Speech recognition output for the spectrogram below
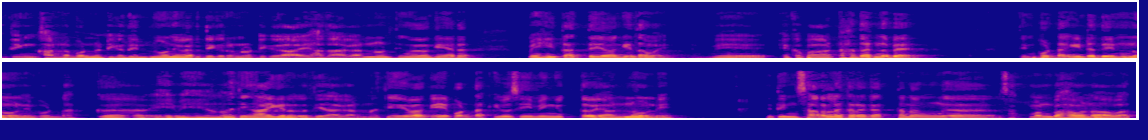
ඉතින් කන්න බොන්න ටික දෙන්න ඕනේ, වැඩි කරන ටික ආයෙ හදා ගන්න ඕනේ. ඉතින් ඔය වගේ අර මේ හිතත් ඒ වගේ තමයි. මේ එක පාට හදන්න බෑ. ඉතින් පොඩ්ඩක් ඉඩ දෙන්න ඕනේ. පොඩ්ඩක් එහෙ මෙහෙ යනවා. ඉතින් ආයෙ ගෙනල්ලා තියා ගන්නවා. ඉතින් ඒ වගේ පොඩ්ඩක් ඉවසීමෙන් යුක්තව යන්න ඕනේ. ඉතින් සරල කරගත්තා නම් සක්මන් භාවනාවත්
